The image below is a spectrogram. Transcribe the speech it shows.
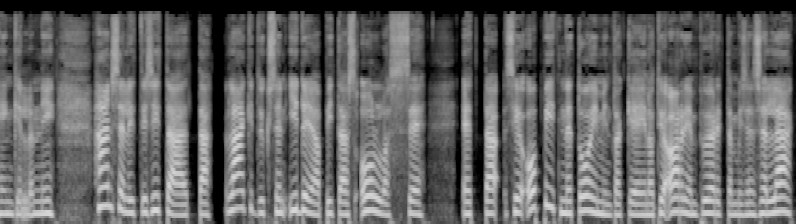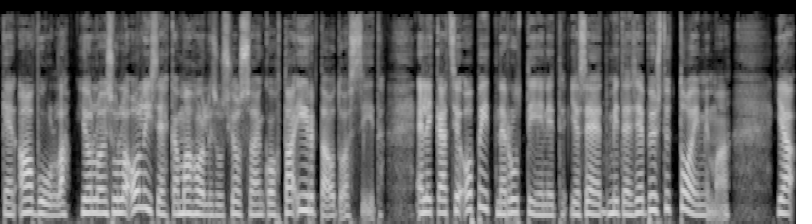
henkilö, niin hän selitti sitä, että lääkityksen idea pitäisi olla se, että sinä opit ne toimintakeinot ja arjen pyörittämisen sen lääkkeen avulla, jolloin sulla olisi ehkä mahdollisuus jossain kohtaa irtautua siitä. Eli että sinä opit ne rutiinit ja se, että miten se pystyt toimimaan. Ja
